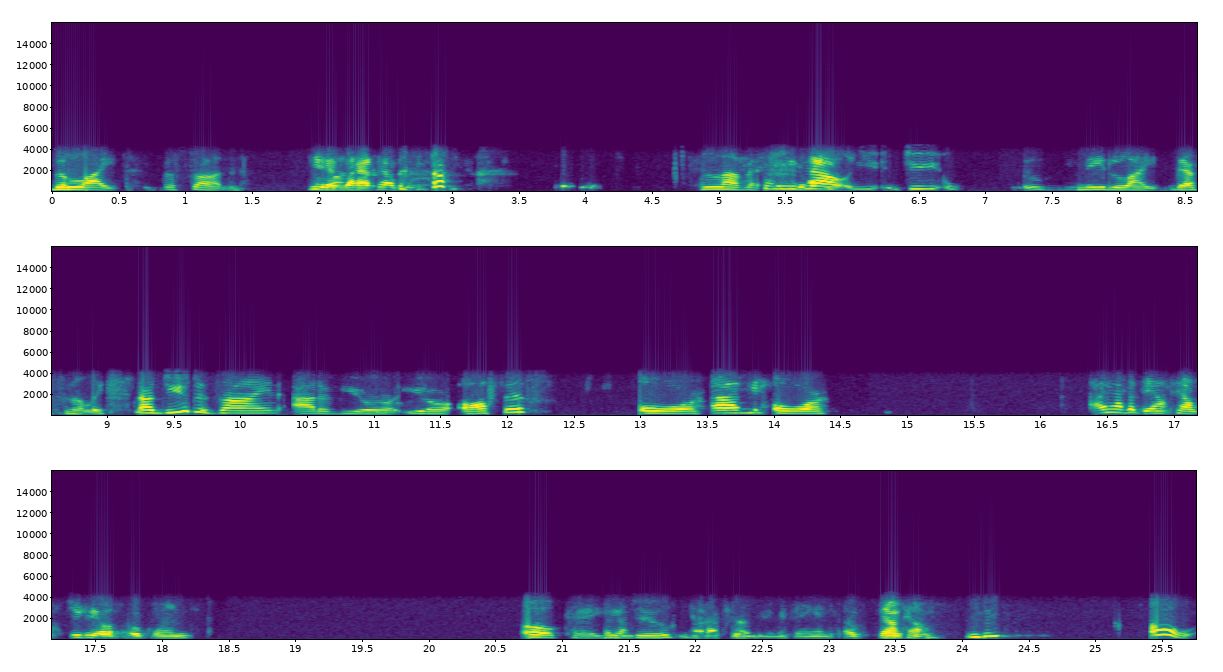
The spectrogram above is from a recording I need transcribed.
The light, the sun. Yes, Love I have it. to have. Love it. Now, do you, you need light definitely? Now, do you design out of your your office or Um, or I have a downtown studio in Oakland. Okay, you And do? Yeah, that's where I do everything in Oak, downtown. Mhm. Oh,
